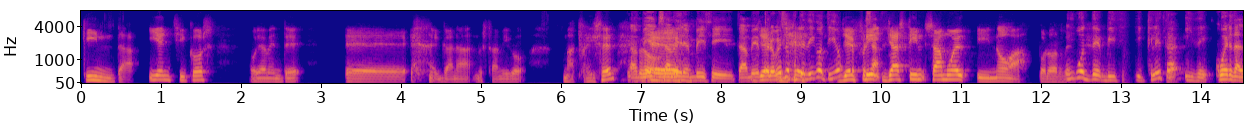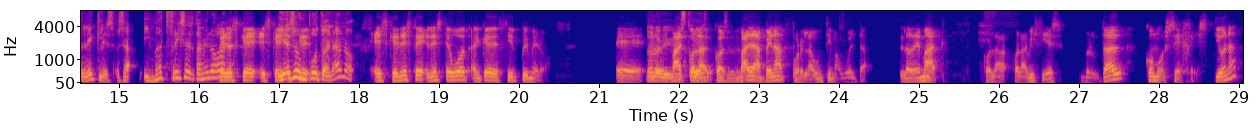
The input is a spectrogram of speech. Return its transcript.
quinta. Y en chicos, obviamente, eh, gana nuestro amigo Matt Fraser. También Eh, sabe ir en bici, también. Pero ves lo que te digo, tío. O Jeffrey, sea, Justin, Samuel y Noah, por orden. un WOD de bicicleta y de cuerda legless. O sea, y Matt Fraser también lo Pero gana. es que, es que, y es, un que- puto enano. es que en este, en este WOT hay que decir primero, eh, No lo lo he de Matt visto, con la- eso- con- eso es. vale la pena por la última vuelta. Lo de Matt con la, con la bici es brutal, cómo se gestiona,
